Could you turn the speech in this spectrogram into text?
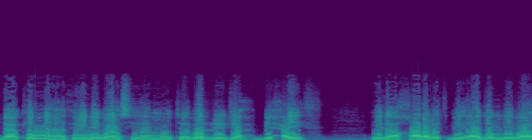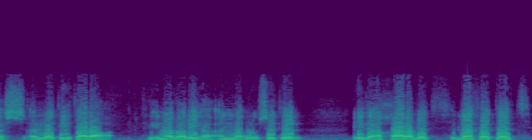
لكنها في لباسها متبرجة بحيث إذا خرجت بهذا اللباس التي ترى في نظرها أنه ستر إذا خرجت لفتت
